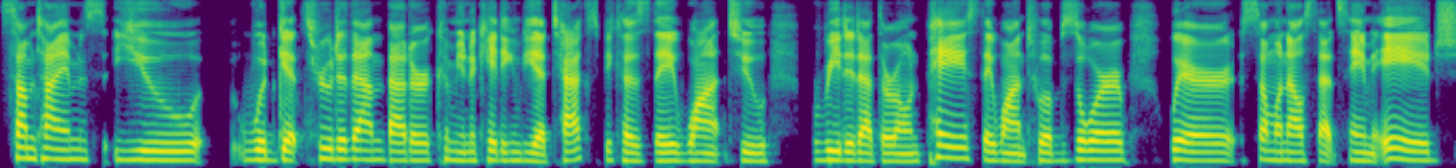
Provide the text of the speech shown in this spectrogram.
sometimes you would get through to them better communicating via text because they want to read it at their own pace. They want to absorb, where someone else that same age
